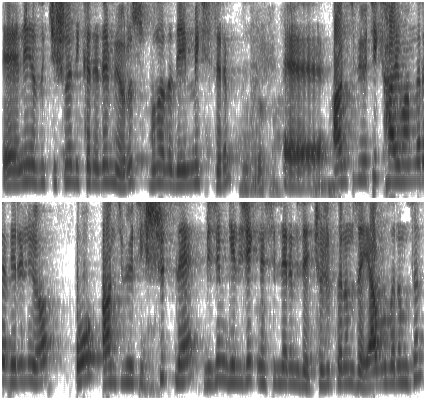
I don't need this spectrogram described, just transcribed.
e, ne yazık ki şuna dikkat edemiyoruz. Buna da değinmek isterim. E, antibiyotik hayvanlara veriliyor. O antibiyotik sütle bizim gelecek nesillerimize, çocuklarımıza, yavrularımızın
